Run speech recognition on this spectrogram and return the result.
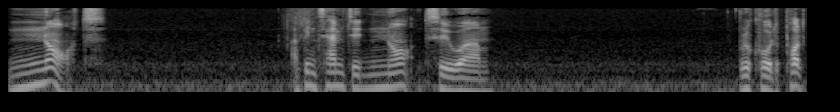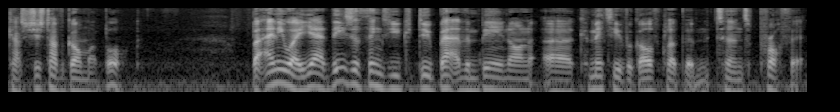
not I've been tempted not to um, record a podcast, just to have a go on my book. But anyway, yeah, these are things you could do better than being on a committee of a golf club that turns a profit.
